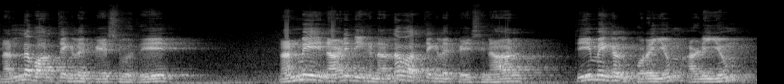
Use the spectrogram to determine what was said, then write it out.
நல்ல வார்த்தைகளை பேசுவது நன்மையை நாடி நீங்கள் நல்ல வார்த்தைகளை பேசினால் தீமைகள் குறையும் அழியும்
